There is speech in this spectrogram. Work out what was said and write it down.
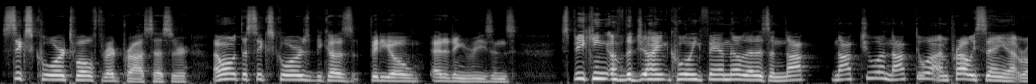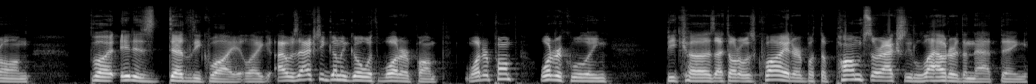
6 core 12 thread processor. I went with the 6 cores because video editing reasons. Speaking of the giant cooling fan though, that is a Noct Noctua, Noctua? I'm probably saying that wrong, but it is deadly quiet. Like I was actually to go with water pump. Water pump, water cooling because I thought it was quieter, but the pumps are actually louder than that thing,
